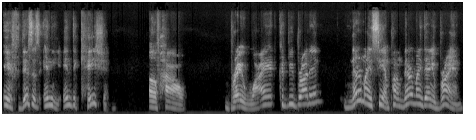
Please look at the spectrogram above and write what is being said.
if this is any indication of how Bray Wyatt could be brought in, never mind CM Punk, never mind Daniel Bryan.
